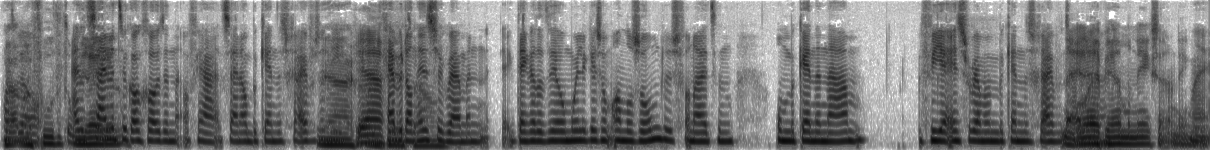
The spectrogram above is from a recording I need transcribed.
Maar, wel. maar voelt het om en het zijn natuurlijk al grote, of ja, het zijn al bekende schrijvers. En Ja, die Ja. hebben dan. Instagram. En ik denk dat het heel moeilijk is om andersom, dus vanuit een onbekende naam, via Instagram een bekende schrijver te Nee, daar heb je helemaal niks aan, denk ik. Nee,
